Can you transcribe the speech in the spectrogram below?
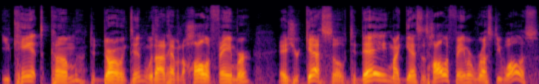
you can't come to Darlington without having a Hall of Famer as your guest. So today, my guest is Hall of Famer Rusty Wallace.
